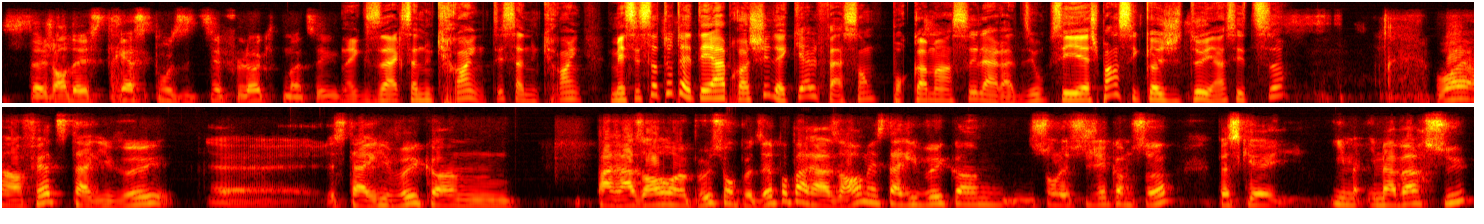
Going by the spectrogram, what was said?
ce genre de stress positif-là qui te motive. Exact, ça nous craint, tu sais, ça nous craint. Mais c'est ça, tout a été approché de quelle façon pour commencer la radio? C'est, euh, je pense que c'est cogité, hein, c'est ça? Ouais, en fait, c'est arrivé, euh, c'est arrivé comme par hasard un peu, si on peut dire, pas par hasard, mais c'est arrivé comme sur le sujet comme ça, parce que il m'avait reçu,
